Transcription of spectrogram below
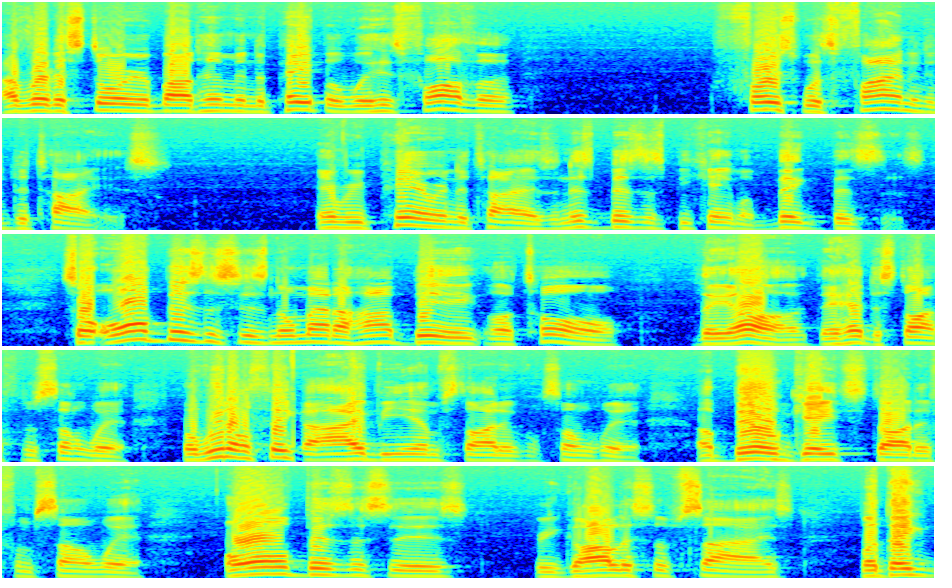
I read a story about him in the paper where his father first was finding the tires and repairing the tires, and this business became a big business. So all businesses, no matter how big or tall they are, they had to start from somewhere. But we don't think IBM started from somewhere. A Bill Gates started from somewhere. All businesses, regardless of size, but they,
